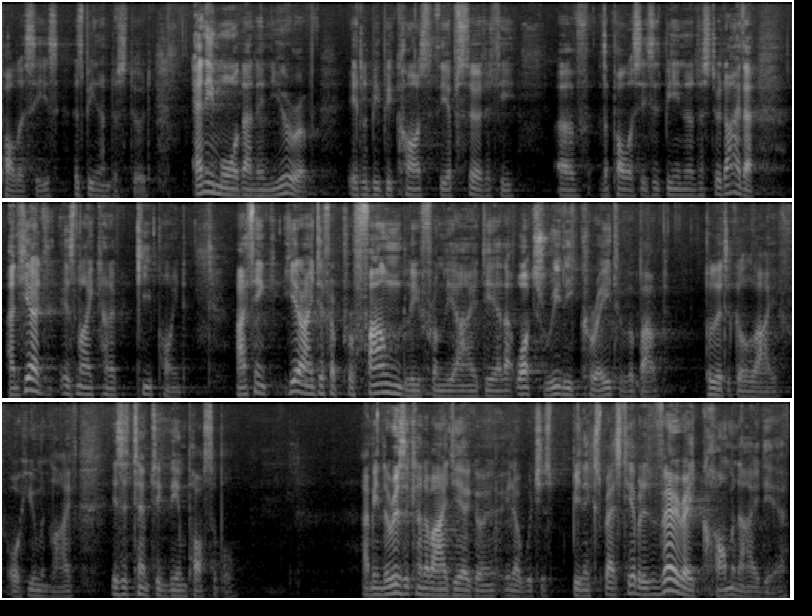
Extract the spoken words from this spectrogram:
policies has been understood, any more than in Europe. It'll be because the absurdity of the policies is being understood either. And here is my kind of key point. I think here I differ profoundly from the idea that what's really creative about political life or human life is attempting the impossible. I mean, there is a kind of idea going, you know, which has been expressed here, but it's a very, very common idea,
